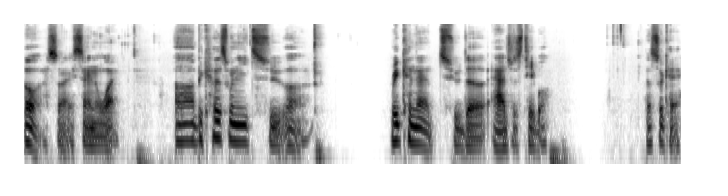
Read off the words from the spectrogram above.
Oh, sorry, sign Y. Uh, because we need to uh, reconnect to the Azure table. That's okay.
